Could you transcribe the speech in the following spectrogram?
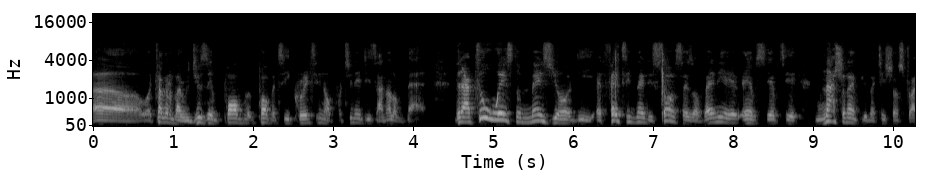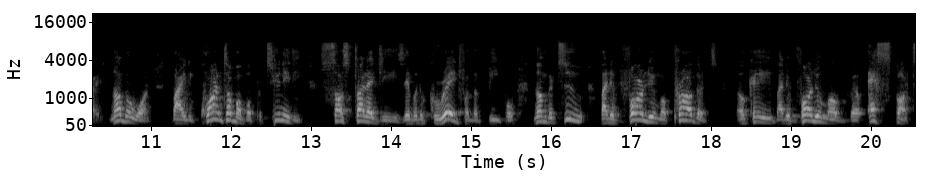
uh, we're talking about reducing poverty, creating opportunities, and all of that. There are two ways to measure the effectiveness, the success of any AFCFTA national implementation strategy. Number one, by the quantum of opportunity such strategy is able to create for the people. Number two, by the volume of products, okay, by the volume of uh, export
